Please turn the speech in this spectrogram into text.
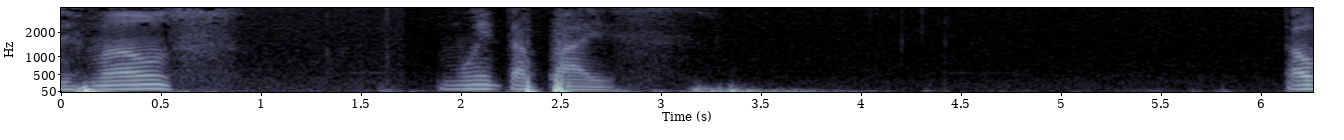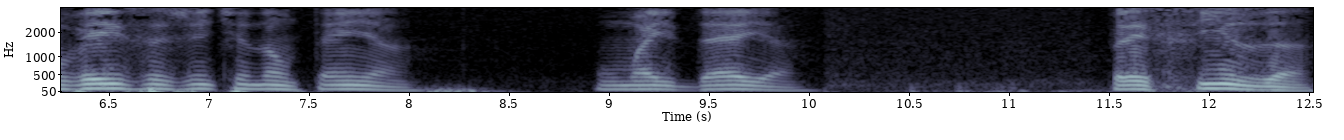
irmãos, muita paz. Talvez a gente não tenha uma ideia precisa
